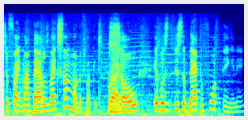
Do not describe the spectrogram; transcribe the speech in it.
to fight my battles like some motherfuckers Right. so it was just a back and forth thing and then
